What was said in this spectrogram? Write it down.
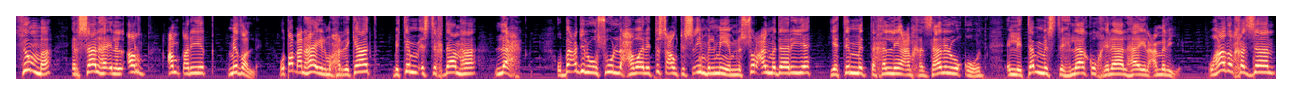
ثم إرسالها إلى الأرض عن طريق مظلة. وطبعا هاي المحركات بتم استخدامها لاحقا وبعد الوصول لحوالي 99% من السرعة المدارية يتم التخلي عن خزان الوقود اللي تم استهلاكه خلال هاي العملية. وهذا الخزان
